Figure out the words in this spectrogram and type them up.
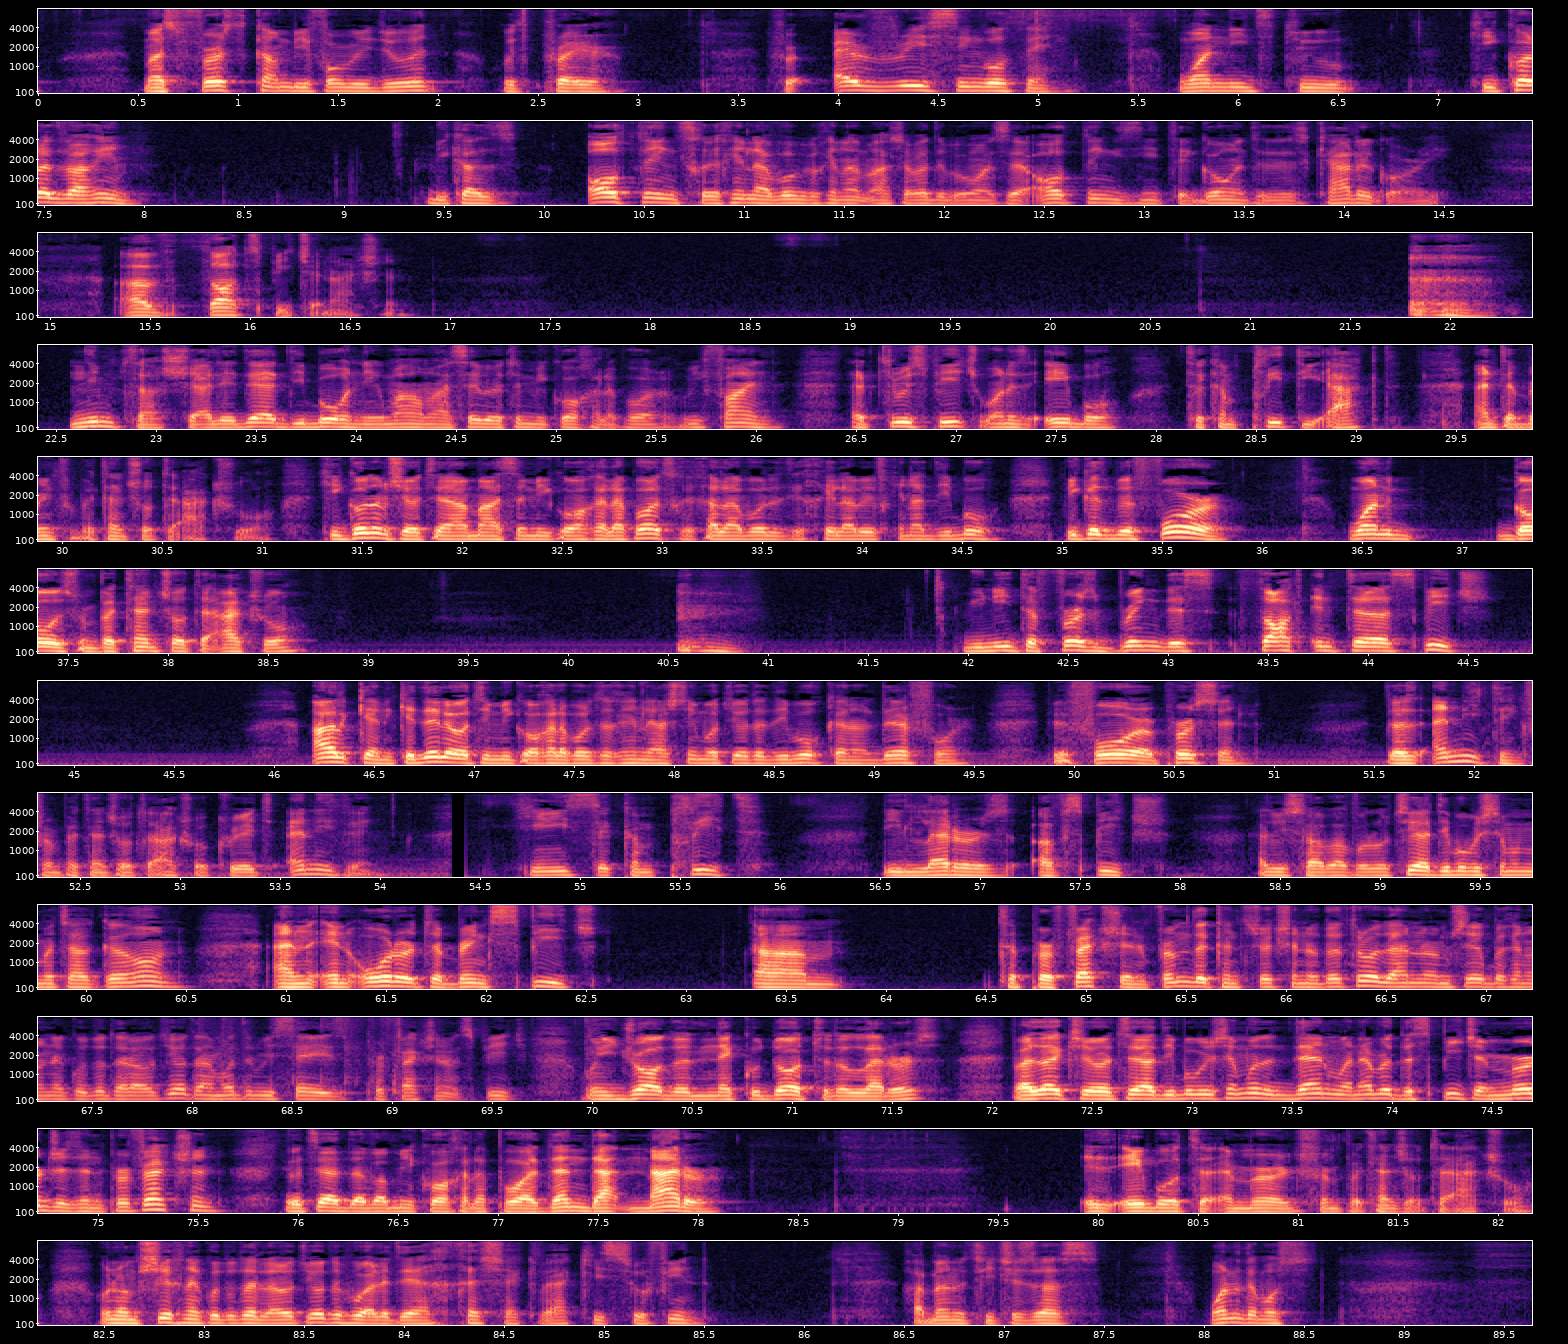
must first come before we do it with prayer. For every single thing, one needs to, כי כל הדברים, because all things צריכים לעבור מבחינת מחשבת דיבור ומעשה, all things need to go into this category of thought, speech, and action. We find that through speech one is able to complete the act and to bring from potential to actual. Because before one goes from potential to actual, you need to first bring this thought into speech. Therefore, before a person does anything from potential to actual, creates anything, he needs to complete the letters of speech. As we saw and in order to bring speech um, to perfection from the constriction of the throat, and what did we say is perfection of speech? When you draw the nekudot to the letters, then whenever the speech emerges in perfection, then that matter is able to emerge from potential to actual. Rabbeinu teaches us one of the most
